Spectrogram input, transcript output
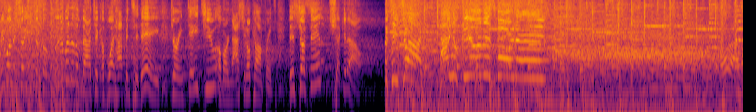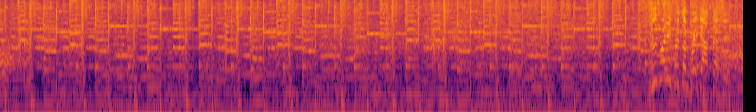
We want to show you just a little bit of the magic of what happened today during day two of our national conference. This just in, check it out. T-Shot, how you feeling this morning? Ready for some breakout session?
